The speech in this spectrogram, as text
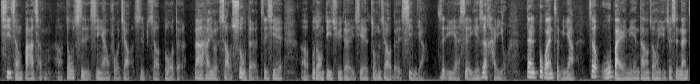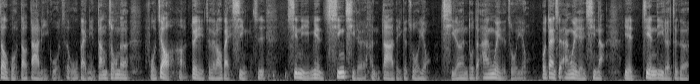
七成八成啊都是信仰佛教是比较多的。那还有少数的这些呃不同地区的一些宗教的信仰，是也是也是还有。但不管怎么样。这五百年当中，也就是南诏国到大理国这五百年当中呢，佛教哈对这个老百姓是心里面兴起了很大的一个作用，起了很多的安慰的作用。不但是安慰人心呐、啊，也建立了这个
